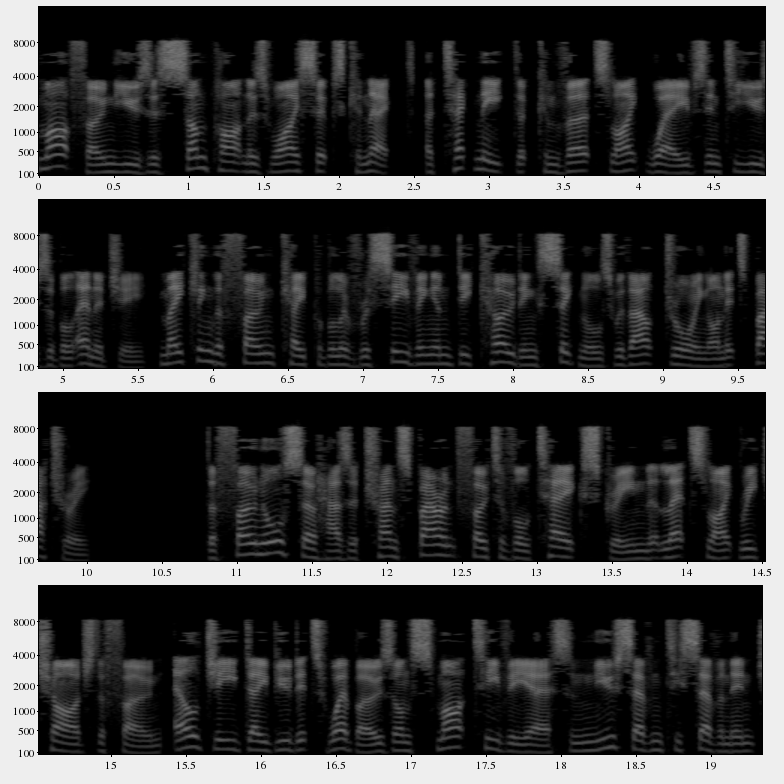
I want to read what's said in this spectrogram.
smartphone uses Sun Partners Wysips Connect, a technique that converts light waves into usable energy, making the phone capable of receiving and decoding signals without drawing on its battery. The phone also has a transparent photovoltaic screen that lets light recharge the phone. LG debuted its WebOS on Smart TV S and new 77-inch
